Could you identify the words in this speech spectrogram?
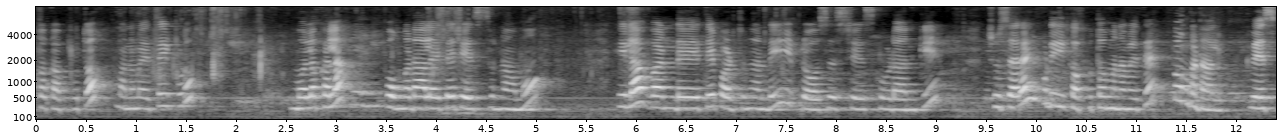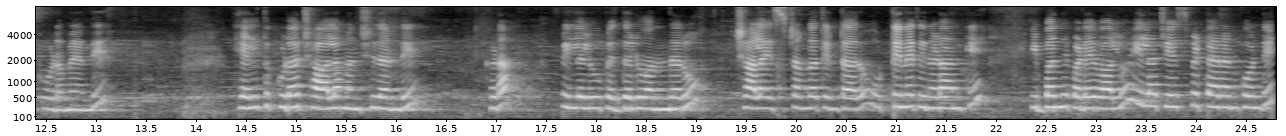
ఒక కప్పుతో మనమైతే ఇప్పుడు మొలకల పొంగడాలు అయితే చేస్తున్నాము. ఇలా వన్ డే అయితే పడుతుందండి ఈ ప్రాసెస్ చేసుకోవడానికి. చూసారా? ఇప్పుడు ఈ కప్పుతో మనమైతే పొంగడాలు వేసుకోవడమే అండి. హెల్త్ కూడా చాలా మంచిదండి. ఇక్కడ పిల్లలు పెద్దలు అందరూ చాలా ఇష్టంగా తింటారు. ఉట్టినే తినడానికి ఇబ్బంది పడేవాళ్ళు. ఇలా చేసి పెట్టారనుకోండి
